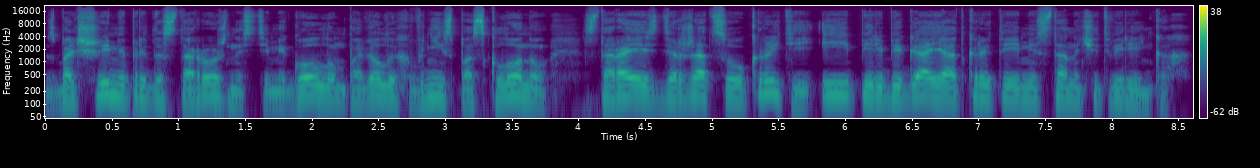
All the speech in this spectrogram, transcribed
С большими предосторожностями Голлум повел их вниз по склону, стараясь держаться укрытий и перебегая открытые места на четвереньках.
